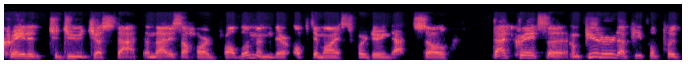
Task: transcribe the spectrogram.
created to do just that. And that is a hard problem and they're optimized for doing that. So that creates a computer that people put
